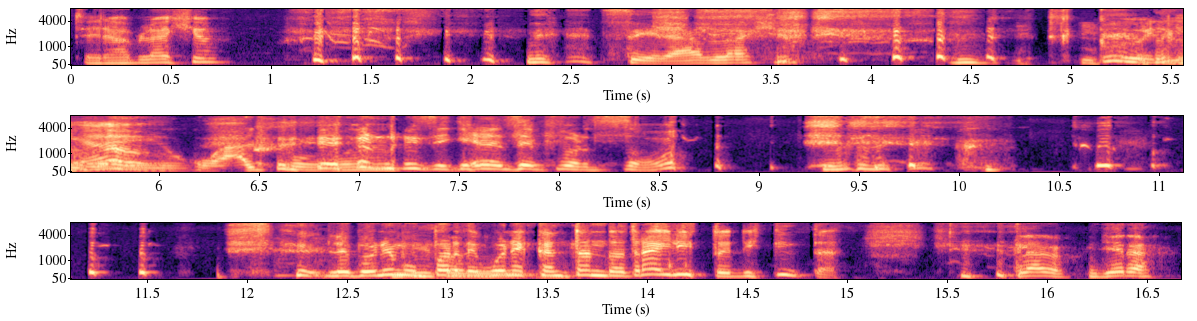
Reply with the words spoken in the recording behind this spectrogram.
¿Será plagio? ¿Será plagio? Culeado. Igual. Ni siquiera se esforzó. Le ponemos un par de buenos cantando atrás y listo, es distinta. Claro, y era.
